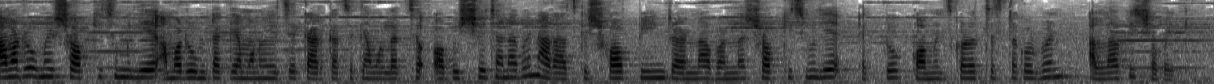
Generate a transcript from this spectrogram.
আমার রুমের সব কিছু মিলিয়ে আমার রুমটা কেমন হয়েছে, কার কাছে কেমন লাগছে অবশ্যই জানাবেন। আর আজকে শপিং রান্না বান্না সব কিছু মিলিয়ে একটু কমেন্টস করার চেষ্টা করবেন। আল্লাহ হাফিজ সবাইকে।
